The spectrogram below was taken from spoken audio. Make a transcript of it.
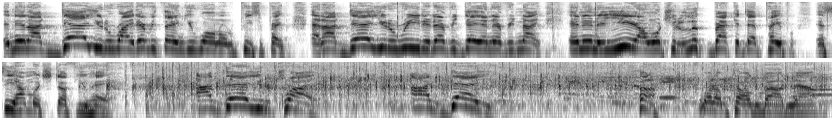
And then I dare you to write everything you want on a piece of paper. And I dare you to read it every day and every night. And in a year, I want you to look back at that paper and see how much stuff you have. I dare you to try it. I dare you. What I'm talking about now.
